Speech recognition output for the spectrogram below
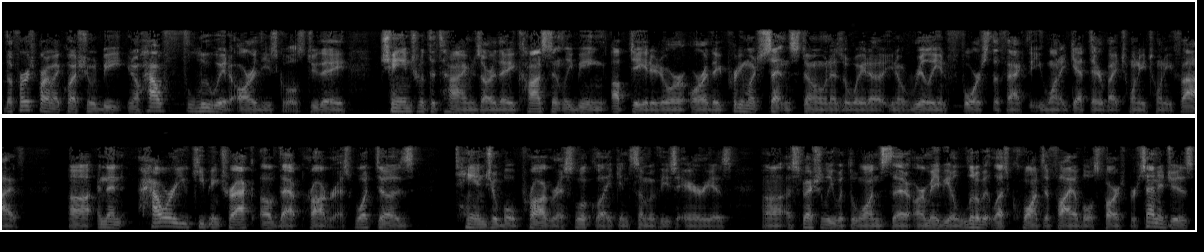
the first part of my question would be, you know, how fluid are these goals? Do they change with the times? Are they constantly being updated, or, or are they pretty much set in stone as a way to you know really enforce the fact that you want to get there by 2025? Uh, and then how are you keeping track of that progress? What does tangible progress look like in some of these areas, uh, especially with the ones that are maybe a little bit less quantifiable as far as percentages,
